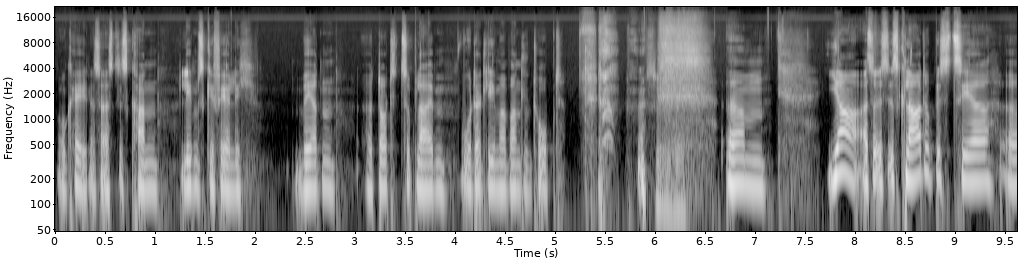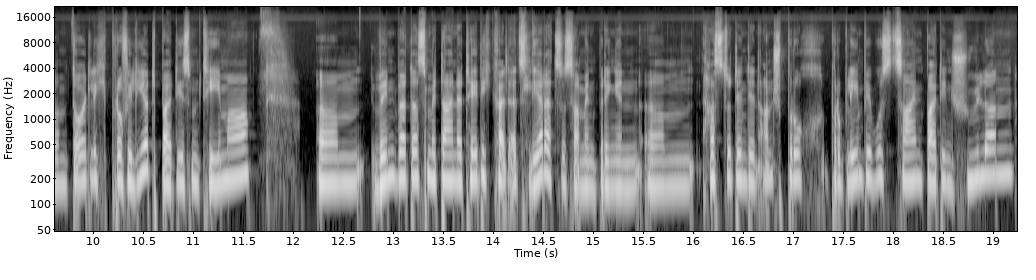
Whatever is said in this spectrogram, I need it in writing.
Okay, das heißt, es kann lebensgefährlich werden, äh, dort zu bleiben, wo der Klimawandel tobt. So ähm, ja, also es ist klar, du bist sehr ähm, deutlich profiliert bei diesem Thema. Ähm, wenn wir das mit deiner Tätigkeit als Lehrer zusammenbringen, ähm, hast du denn den Anspruch, Problembewusstsein bei den Schülern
